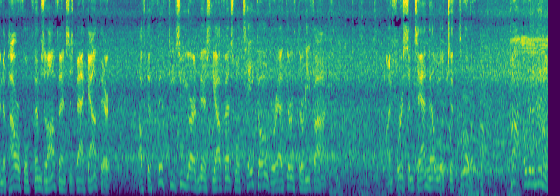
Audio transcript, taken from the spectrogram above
And the powerful Clemson offense is back out there. Off the 52-yard miss, the offense will take over at their 35. On first and 10, they'll look to throw it. Caught over the middle.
